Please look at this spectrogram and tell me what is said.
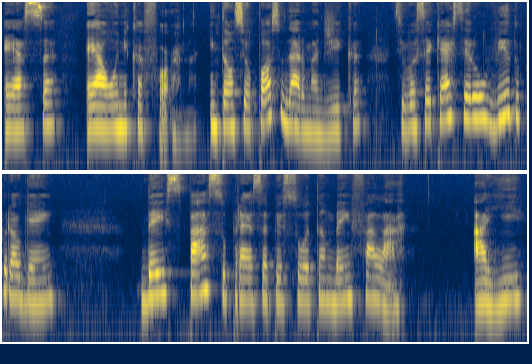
Essa é a única forma. Então, se eu posso dar uma dica, se você quer ser ouvido por alguém, dê espaço para essa pessoa também falar. Aí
